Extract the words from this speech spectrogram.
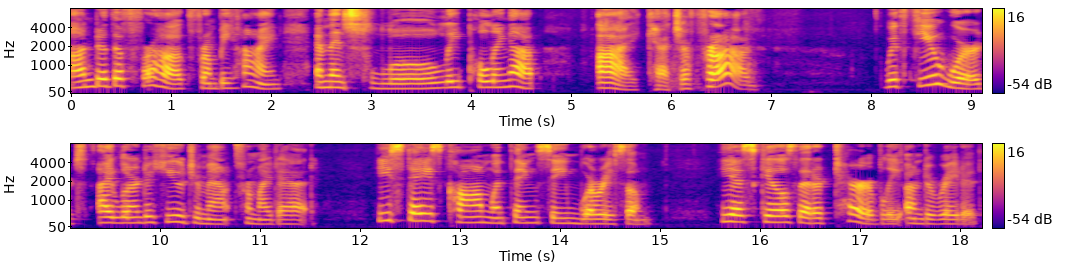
under the frog from behind and then slowly pulling up, I catch a frog. With few words, I learned a huge amount from my dad. He stays calm when things seem worrisome. He has skills that are terribly underrated.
